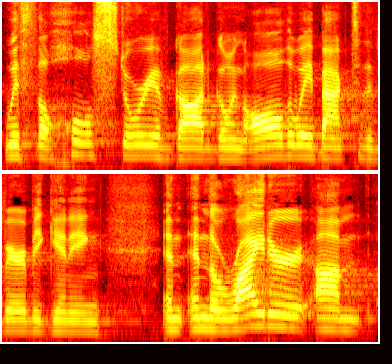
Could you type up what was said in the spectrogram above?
with the whole story of God going all the way back to the very beginning. And, and the writer um,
